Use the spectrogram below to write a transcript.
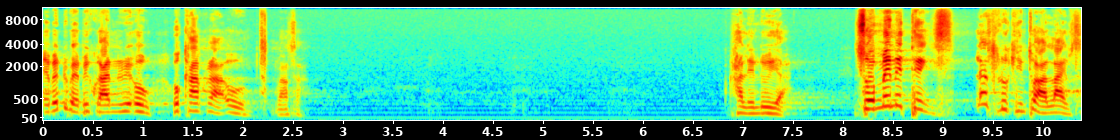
ɛbɛdu baabi koraa no oh woka koraa oh masa hallelujah so many things let's look into our lives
